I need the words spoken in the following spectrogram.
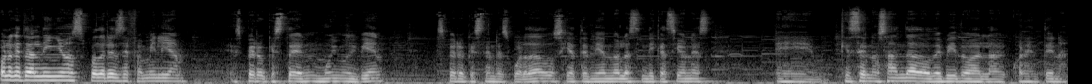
Hola, ¿qué tal niños, padres de familia? Espero que estén muy muy bien, espero que estén resguardados y atendiendo las indicaciones eh, que se nos han dado debido a la cuarentena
